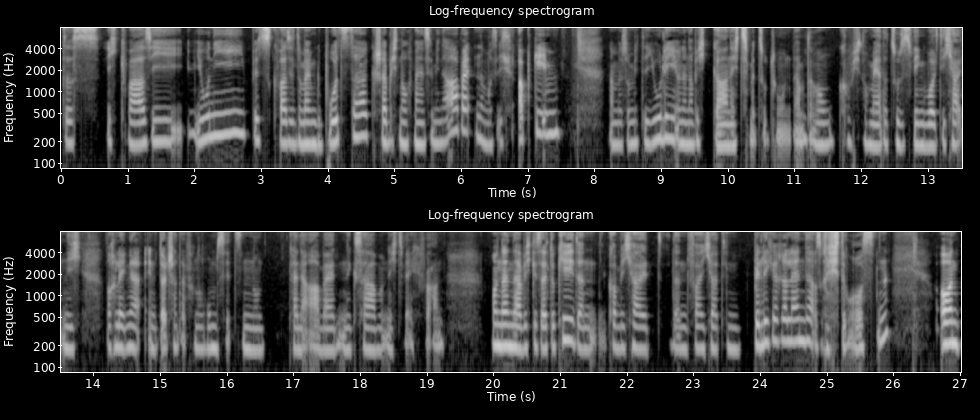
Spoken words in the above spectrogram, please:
dass ich quasi Juni bis quasi zu meinem Geburtstag schreibe ich noch meine Seminararbeiten, dann muss ich abgeben. Dann haben wir so Mitte Juli und dann habe ich gar nichts mehr zu tun. Aber darum komme ich noch mehr dazu. Deswegen wollte ich halt nicht noch länger in Deutschland einfach nur rumsitzen und keine Arbeit, nichts haben und nichts wegfahren. Und dann habe ich gesagt, okay, dann komme ich halt, dann fahre ich halt in billigere Länder, also Richtung Osten. Und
